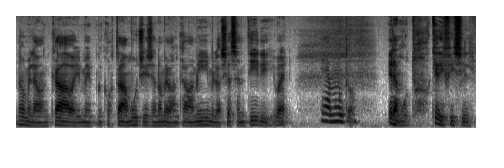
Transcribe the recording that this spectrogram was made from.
No me la bancaba y me, me, costaba mucho y ella no me bancaba a mí, me lo hacía sentir y bueno. Era mutuo. Era mutuo, qué difícil.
